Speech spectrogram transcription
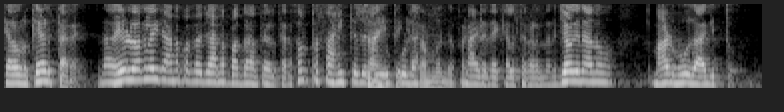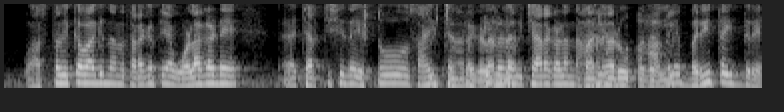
ಕೆಲವರು ಕೇಳ್ತಾರೆ. ನಾನು ಹೇಳುವಾಗಲೇ ಜಾನಪದ ಜಾನಪದ ಅಂತ ಹೇಳ್ತಾರೆ. ಸ್ವಲ್ಪ ಸಾಹಿತ್ಯದಲ್ಲಿ ಕೂಡ. ಮಾಡಿದ ಕೆಲಸಗಳನ್ನು. ನಿಜವಾಗಿ ನಾನು ಮಾಡಬಹುದಾಗಿತ್ತು. ವಾಸ್ತವಿಕವಾಗಿ ನನ್ನ ತರಗತಿಯ ಒಳಗಡೆ ಚರ್ಚಿಸಿದ ಎಷ್ಟೋ ಸಾಹಿತ್ಯ ಕೃತಿಗಳ ವಿಚಾರಗಳನ್ನು ಆಗಲೇ- ಬರೀತಾ ಇದ್ದರೆ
